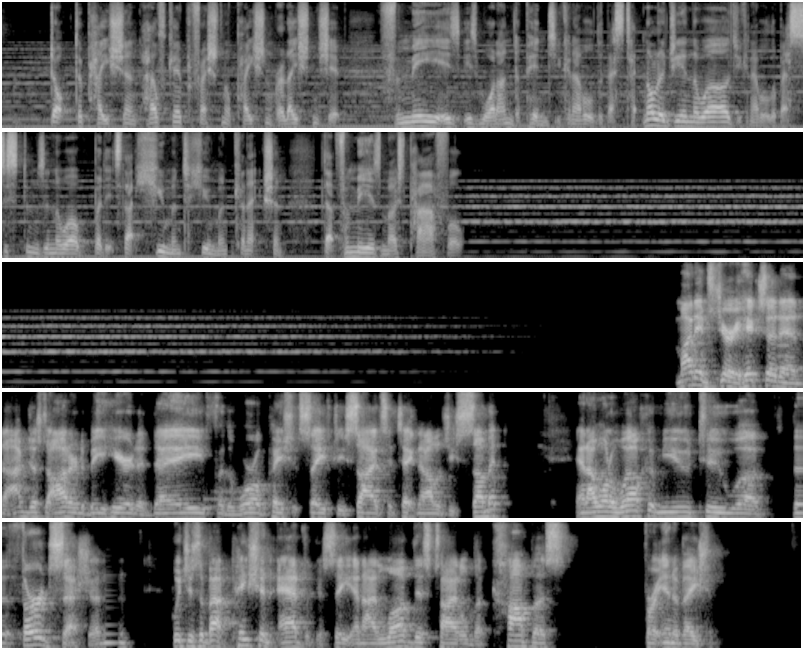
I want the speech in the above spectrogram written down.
doctor-patient, healthcare professional-patient relationship for me is, is what underpins. You can have all the best technology in the world, you can have all the best systems in the world, but it's that human-to-human -human connection that for me is most powerful. My name is Jerry Hickson, and I'm just honored to be here today for the World Patient Safety Science and Technology Summit. And I want to welcome you to uh, the third session which is about patient advocacy. And I love this title, The Compass for Innovation.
